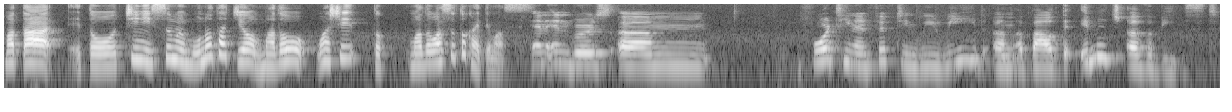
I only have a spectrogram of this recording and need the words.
また、えっ、と、地に住む者たちを惑わしと、惑わすと書いてます。And in verse um, 14 and 15, we read um, about the image of a beast.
